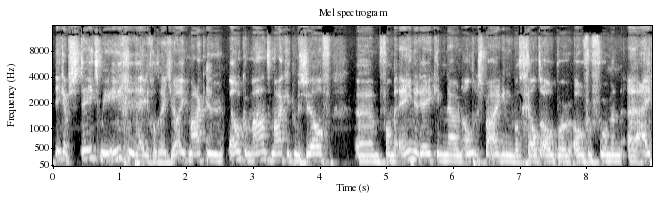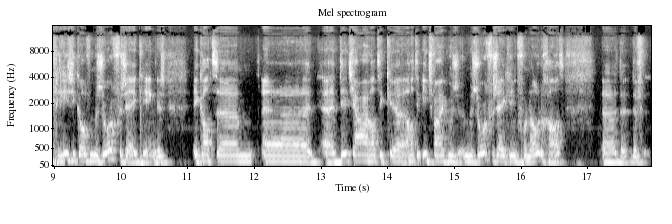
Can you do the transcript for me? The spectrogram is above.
ik heb steeds meer ingeregeld, weet je wel. Ik maak nu elke maand maak ik mezelf ehm, van de ene rekening naar een andere spaarrekening wat geld over, over voor mijn eh, eigen risico voor mijn zorgverzekering. Dus ik had ehm, eh, eh, dit jaar had ik, eh, had ik iets waar ik mijn zorgverzekering voor nodig had. De, de,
